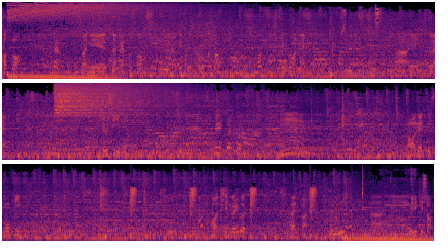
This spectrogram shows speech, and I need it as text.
coleslaw. This one is black pepper sauce. Uh, this is our kebab. Let's take one lamb. Ah, yeah, it's lamb. Juicy, is it? Mmm. Oh, this is smoky. Oh, it tastes very good. I like this one. Um, BBQ sauce.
